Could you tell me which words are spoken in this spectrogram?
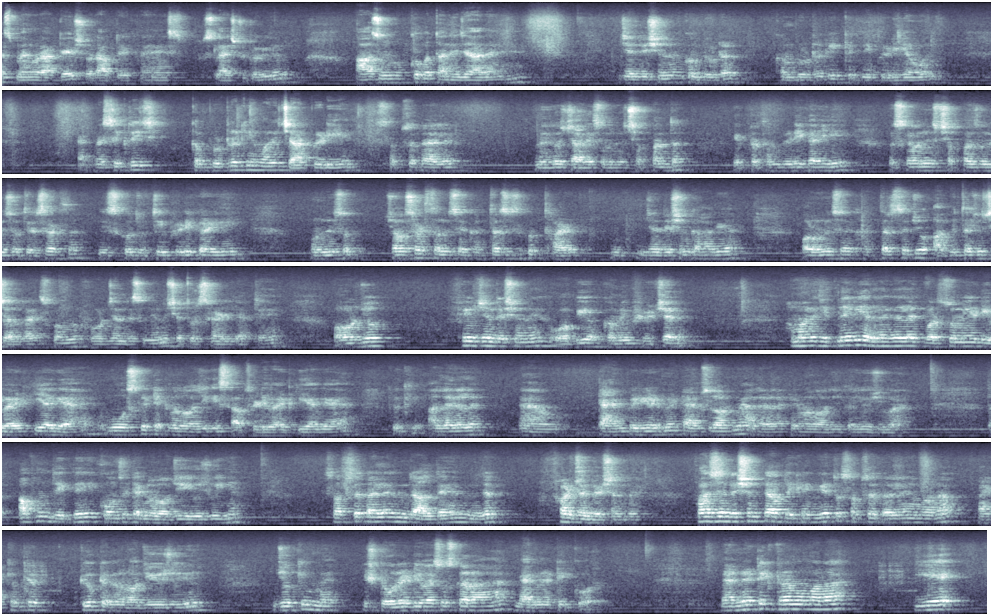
Friends मैं हूँ राकेश और आप देख रहे हैं स्लाइस ट्यूटोरियल आज हम आपको बताने जा रहे हैं जनरेशन ऑफ़ कंप्यूटर कंप्यूटर की कितनी पीढ़ियाँ हुई बेसिकली कंप्यूटर की हमारी चार पीढ़ी है। सबसे पहले उन्नीस सौ चालीस, उन्नीस सौ छप्पन तक ये प्रथम पीढ़ी कही गई उसके बाद उन्नीस सौ छप्पन से उन्नीस सौ तिरसठ तक जिसको द्वितीय पीढ़ी कही गई। उन्नीस सौ चौंसठ से उन्नीस सौ इकहत्तर से इसको थर्ड जनरेशन कहा गया। और उन्नीस सौ इकहत्तर से जो अभी तक जो चल रहा है, इसको हम लोग फोर्थ जनरेशन यानी चतुर्थ श्रेणी कहते हैं। और जो फिफ्थ जनरेशन है, वो अभी अपकमिंग फ्यूचर है। हमारे जितने भी अलग अलग वर्षों में ये डिवाइड किया गया है, वो उसके टेक्नोलॉजी के हिसाब से डिवाइड किया गया है। क्योंकि अलग अलग टाइम पीरियड में टाइम स्लॉट में अलग अलग टेक्नोलॉजी का यूज़ हुआ है। तो अब हम देखते हैं कि कौन सी टेक्नोलॉजी यूज़ हुई है। सबसे पहले हम डालते हैं नज़र फ़र्स्ट जनरेशन पे। फ़र्स्ट जनरेशन पे आप देखेंगे तो सबसे पहले हमारा वैक्यूम ट्यूब टेक्नोलॉजी यूज़ हुई है, जो कि मैं स्टोरेज डिवाइस उसका रहा है मैग्नेटिक कोर मैग्नेटिक ड्रम हमारा, ये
